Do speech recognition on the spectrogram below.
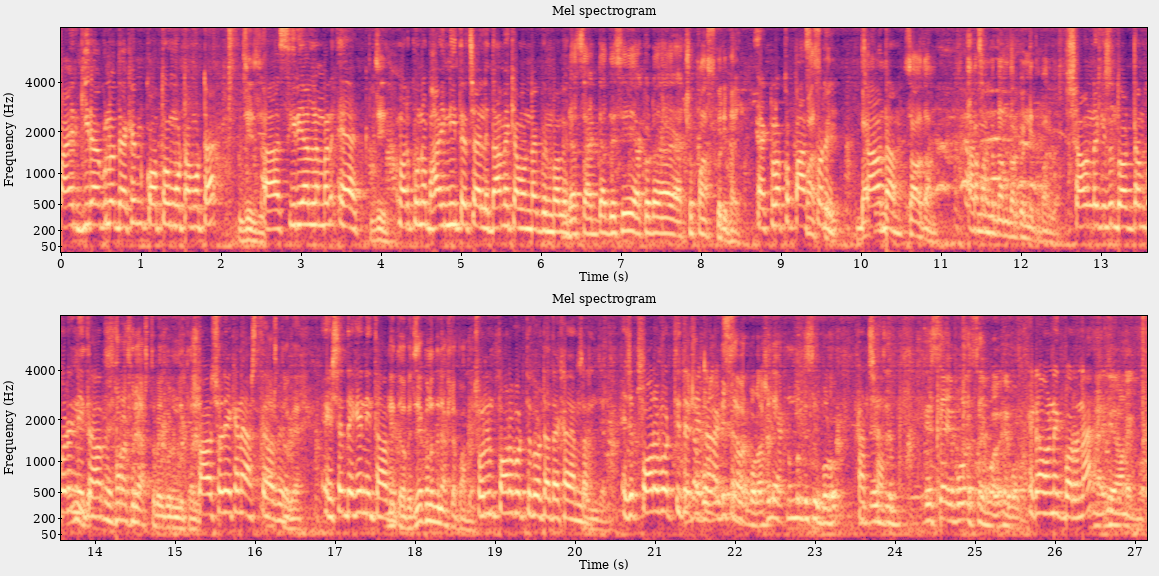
পায়ের গিরাগুলো দেখেন কত মোটা মোটা জি, জি। সিরিয়াল নাম্বার এক। জি। আমার কোনো ভাই নিতে চাইলে দামে কেমন রাখবেন বলেন? এটা চারটা দেশে একটা একশো পাঁচ করি ভাই। এক লক্ষ পাঁচ করে? চাওয়া দাম? চাওয়া দাম। সামান্য দাম দর করে নিতে পারবে। সামান্য কিছু দরদাম করে নিতে হবে। সরাসরি আসতে হবে গরু নিতে হবে। সরাসরি এখানে আসতে হবে। এসে দেখে নিতে হবে। নিতে হবে। যে কোনো দিন আসলে পাবে চলুন পরবর্তী গোটা দেখাই আমরা। এই যে পরবর্তীতে যেটা বড়, আবার বড়। আসলে এক নম্বর দেশে বড়। আচ্ছা। চেয়ে বড় চেয়ে বড় এটা অনেক বড় না? হ্যাঁ এটা অনেক বড়।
